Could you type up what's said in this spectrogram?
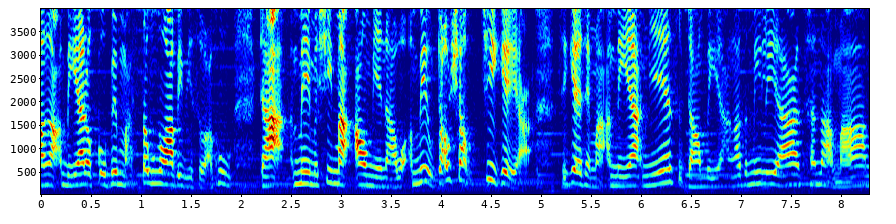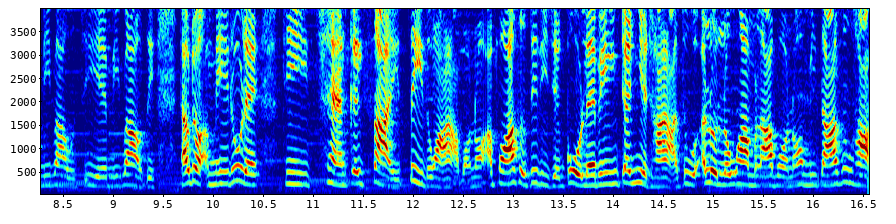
泪。ကောင်းမကအမေကတော့ကိုဗစ်မှာစုံသွားပြီပြီဆိုတော့အခုဒါအမေမရှိမှအောင်မြင်တာပေါ့အမေကိုတောက်လျှောက်ကြည့်ခဲ့ရကြည့်ခဲ့တဲ့အချိန်မှာအမေကအမြဲဆူတောင်းပေးတာငါသမီးလေးကချမ်းသာမှာမိဘကိုကြည့်ရမိဘကိုသိနောက်တော့အမေတို့လည်းဒီခြံကိစ္စတွေသိသွားတာပေါ့နော်အဖွားဆိုတိတိချင်းကိုယ်လည်းဘင်းတက်ညစ်ထားတာသူ့ကိုအဲ့လိုလုံးဝမလားပေါ့နော်မိသားစုဟာ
